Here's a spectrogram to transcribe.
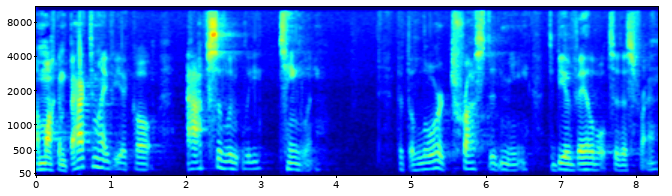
I'm walking back to my vehicle, absolutely tingling that the Lord trusted me to be available to this friend.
